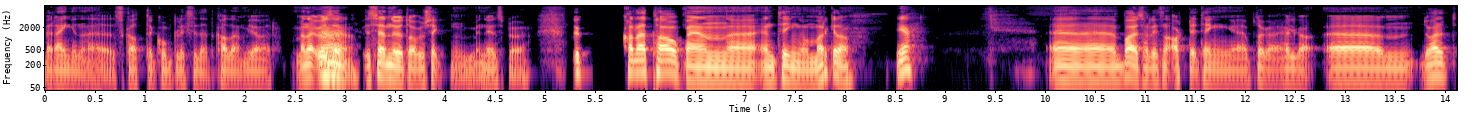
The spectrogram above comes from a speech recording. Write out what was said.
beregner skattekompleksitet, hva de gjør. Men uansett, ja, sender ut oversikten med nyhetsprøve. kan jeg ta opp en, eh, en ting om markedet? Ja. Uh, bare sånn litt sånn artig ting jeg oppdaga i helga. Uh, du har et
